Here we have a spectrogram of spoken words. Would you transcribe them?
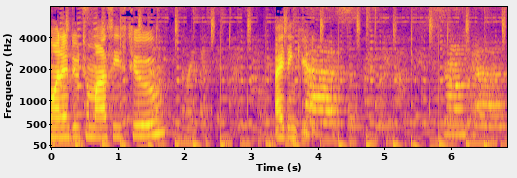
you want to do Tomasi's too? I think you do. Pass. Strong pass.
